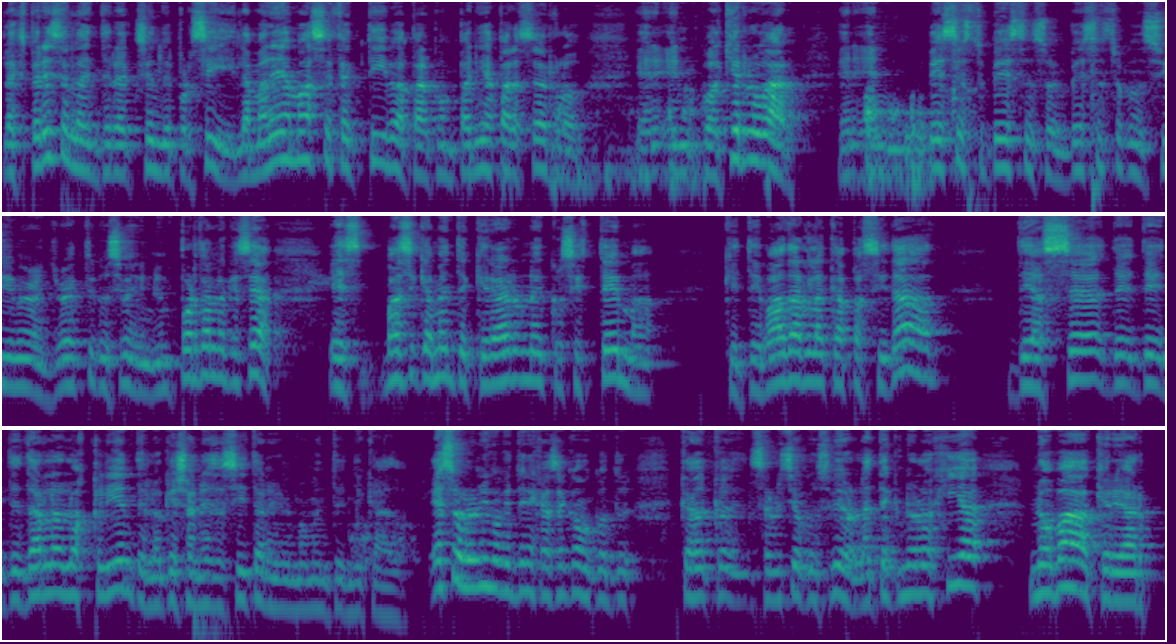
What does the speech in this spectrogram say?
la experiencia es la interacción de por sí. La manera más efectiva para compañías para hacerlo en, cualquier lugar, en, en, business to business o en business to consumer, en direct to consumer, no importa lo que sea, es básicamente crear un ecosistema que te va a dar la capacidad de, hacer, de, de, darle a los clientes lo que ellos necesitan en el momento indicado. Eso es lo único que tienes que hacer como servicio consumidor. La tecnología no va a crear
